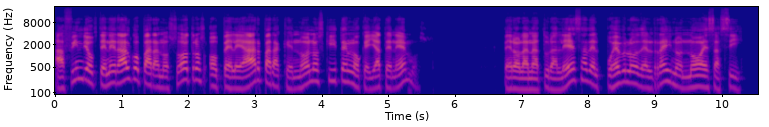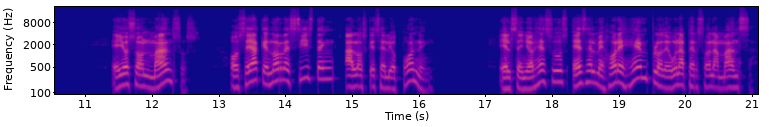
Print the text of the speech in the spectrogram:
a fin de obtener algo para nosotros o pelear para que no nos quiten lo que ya tenemos. Pero la naturaleza del pueblo del reino no es así. Ellos son mansos, o sea que no resisten a los que se le oponen. El Señor Jesús es el mejor ejemplo de una persona mansa.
